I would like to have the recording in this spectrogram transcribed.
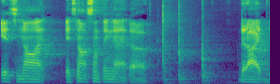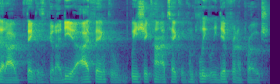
it's not it's not something that uh, that I that I think is a good idea. I think we should kind of take a completely different approach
